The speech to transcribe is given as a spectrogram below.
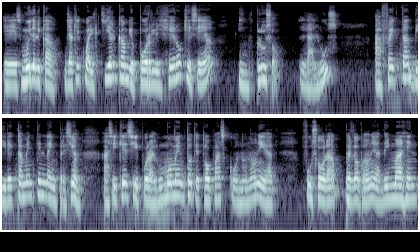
es muy delicado, ya que cualquier cambio, por ligero que sea, incluso la luz afecta directamente en la impresión. Así que si por algún momento te topas con una unidad fusora, perdón, con una unidad de imagen,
